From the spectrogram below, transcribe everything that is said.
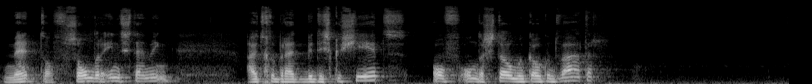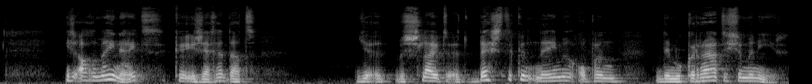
met of zonder instemming, uitgebreid bediscussieerd of onder stoom en kokend water. In algemeenheid kun je zeggen dat je het besluiten het beste kunt nemen op een democratische manier.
